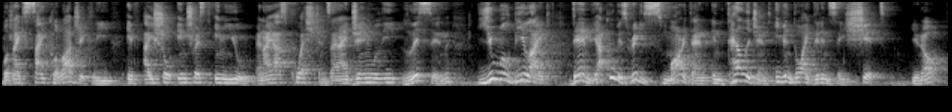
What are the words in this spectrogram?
But like psychologically if i show interest in you and i ask questions and i genuinely listen you will be like damn jakub is really smart and intelligent even though i didn't say shit you know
